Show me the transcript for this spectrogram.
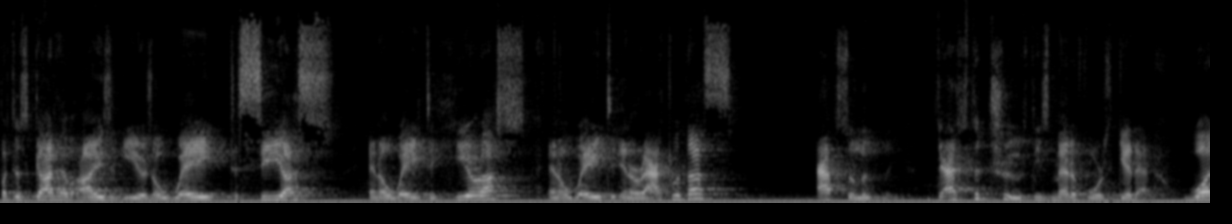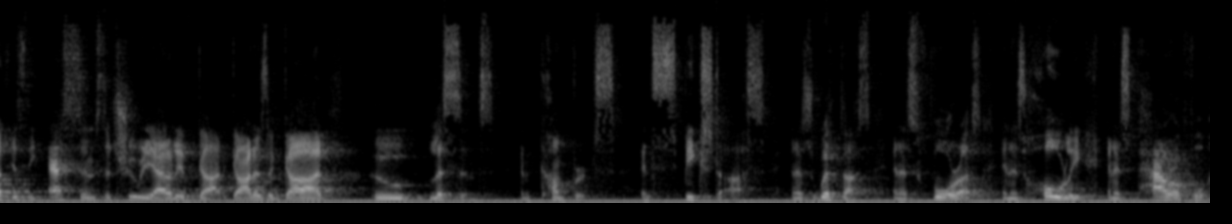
But does God have eyes and ears, a way to see us, and a way to hear us, and a way to interact with us? Absolutely. That's the truth these metaphors get at. What is the essence, the true reality of God? God is a God who listens and comforts and speaks to us and is with us and is for us and is holy and is powerful.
